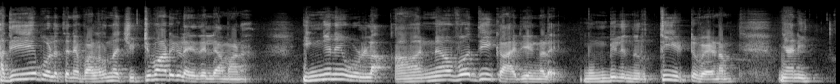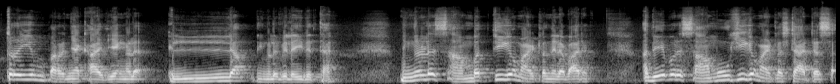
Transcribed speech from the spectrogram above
അതേപോലെ തന്നെ വളർന്ന ചുറ്റുപാടുകൾ ഏതെല്ലാമാണ്? ഇങ്ങനെയുള്ള അനവധി കാര്യങ്ങളെ മുമ്പിൽ നിർത്തിയിട്ട് വേണം ഞാൻ ഇത്രയും പറഞ്ഞ കാര്യങ്ങൾ എല്ലാം നിങ്ങൾ വിലയിരുത്താൻ. നിങ്ങളുടെ സാമ്പത്തികമായിട്ടുള്ള നിലവാരം അതേപോലെ സാമൂഹികമായിട്ടുള്ള സ്റ്റാറ്റസ്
